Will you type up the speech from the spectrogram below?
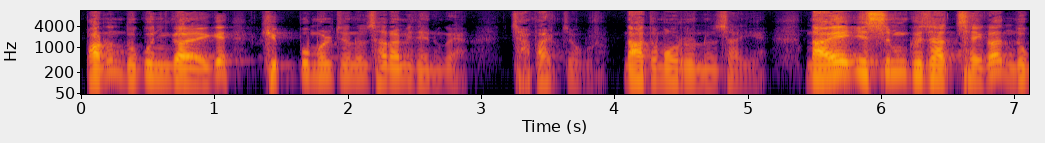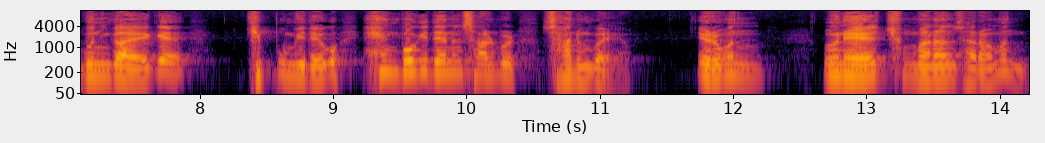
바로 누군가에게 기쁨을 주는 사람이 되는 거예요. 자발적으로. 나도 모르는 사이에. 나의 있음 그 자체가 누군가에게 기쁨이 되고 행복이 되는 삶을 사는 거예요. 여러분, 은혜에 충만한 사람은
